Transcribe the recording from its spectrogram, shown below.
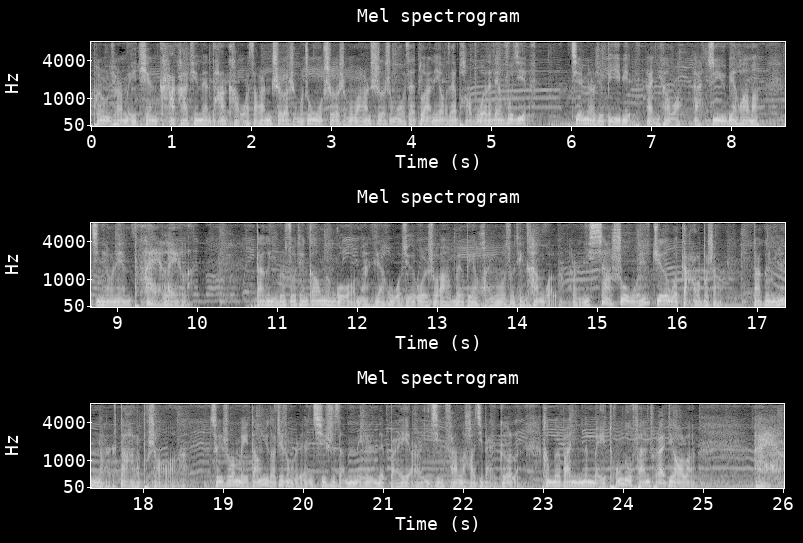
朋友圈每天咔咔天天打卡，我早上吃了什么，中午吃了什么，晚上吃了什么，我在锻炼，我在跑步，我在练腹肌。见面就比一比，哎，你看我，哎，最近有变化吗？今天我练的太累了。大哥，你不是昨天刚问过我吗？然后我觉得我就说啊，没有变化，因为我昨天看过了。他说你瞎说，我就觉得我大了不少。大哥，你这哪儿大了不少啊？所以说，每当遇到这种人，其实咱们每个人的白眼儿已经翻了好几百个了，恨不得把你们的美瞳都翻出来掉了。哎呀，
